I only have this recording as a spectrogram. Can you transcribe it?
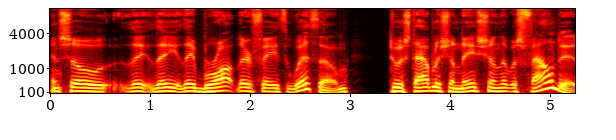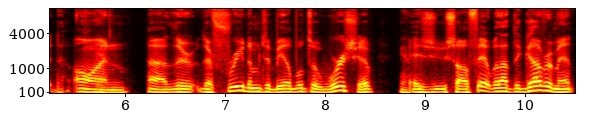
and so they, they they brought their faith with them to establish a nation that was founded on uh, their their freedom to be able to worship Yeah. as you saw fit, without the government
